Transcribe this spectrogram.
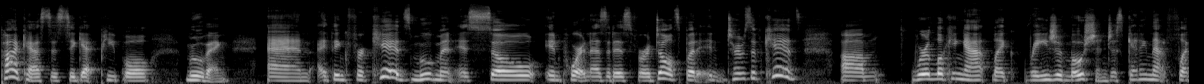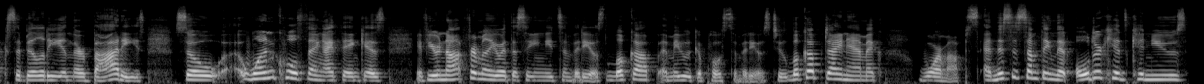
podcast is to get people moving. And I think for kids, movement is so important as it is for adults. But in terms of kids, um, we're looking at like range of motion, just getting that flexibility in their bodies. So, uh, one cool thing I think is if you're not familiar with this and you need some videos, look up, and maybe we could post some videos too. Look up dynamic warm ups. And this is something that older kids can use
